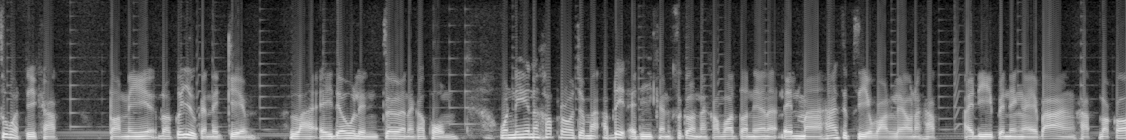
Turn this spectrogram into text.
สวัสดีครับ ตอนนี้เราก็อยู่กันในเกม Line Idol Ranger นะครับผม วันนี้นะครับเราจะมาอัปเดต ID กันสักก่อนนะครับ ว่าตอนนี้นะเล่นมา 54 วันแล้วนะครับ ID เป็นยังไงบ้างครับ แล้วก็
